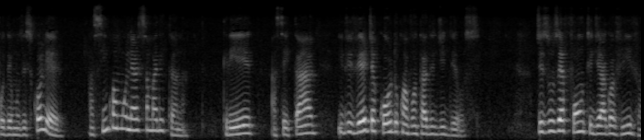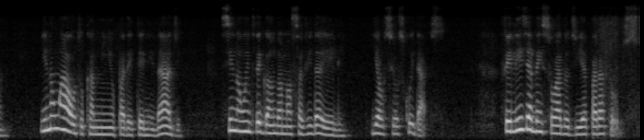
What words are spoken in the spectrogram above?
Podemos escolher, assim como a mulher samaritana, crer, aceitar e viver de acordo com a vontade de Deus. Jesus é fonte de água viva, e não há outro caminho para a eternidade senão entregando a nossa vida a Ele e aos seus cuidados. Feliz e abençoado dia para todos.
